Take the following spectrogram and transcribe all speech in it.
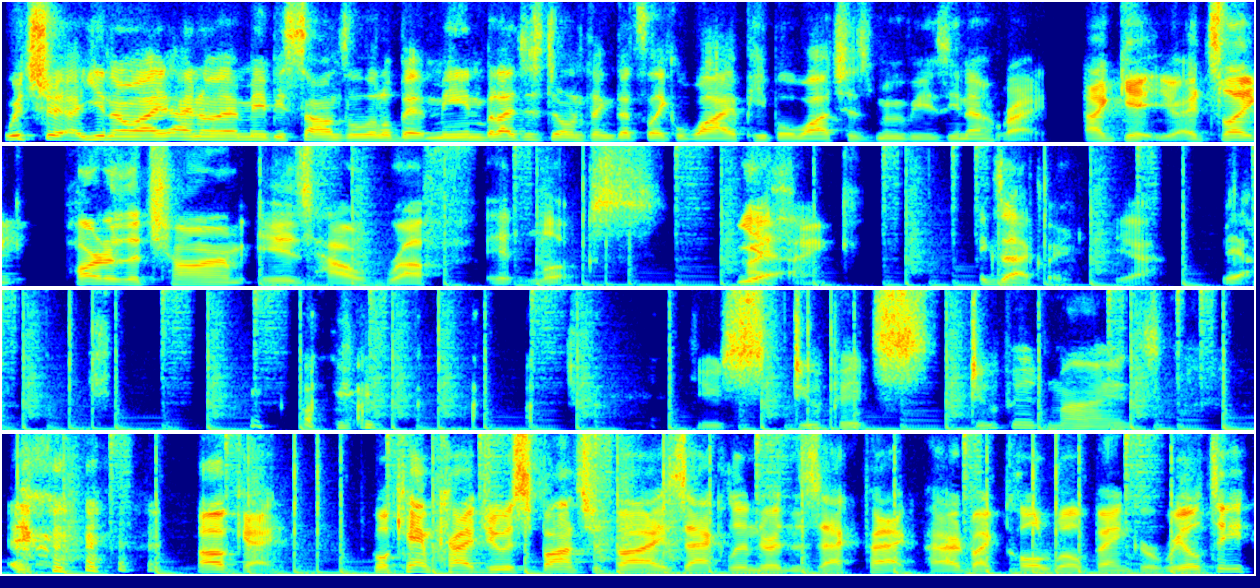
Which uh, you know, I, I know that maybe sounds a little bit mean, but I just don't think that's like why people watch his movies. You know, right? I get you. It's like part of the charm is how rough it looks. Yeah, I think exactly. Yeah. Yeah. you stupid, stupid minds. okay. Well, Camp Kaiju is sponsored by Zach Linder and the Zach Pack, powered by Coldwell Banker Realty,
